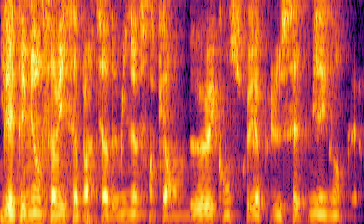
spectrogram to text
Il a été mis en service à partir de 1942 et construit à plus de 7000 exemplaires.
